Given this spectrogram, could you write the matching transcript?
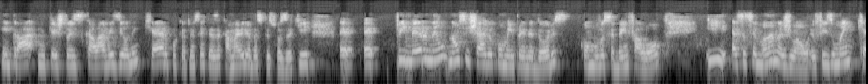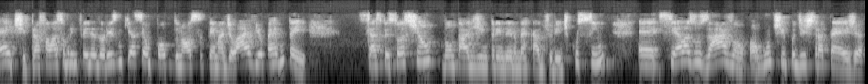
entrar em questões escaláveis e eu nem quero, porque eu tenho certeza que a maioria das pessoas aqui é, é primeiro não, não se enxerga como empreendedores, como você bem falou. E essa semana, João, eu fiz uma enquete para falar sobre empreendedorismo, que ia ser um pouco do nosso tema de live, e eu perguntei: se as pessoas tinham vontade de empreender no mercado jurídico, sim. É, se elas usavam algum tipo de estratégia,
